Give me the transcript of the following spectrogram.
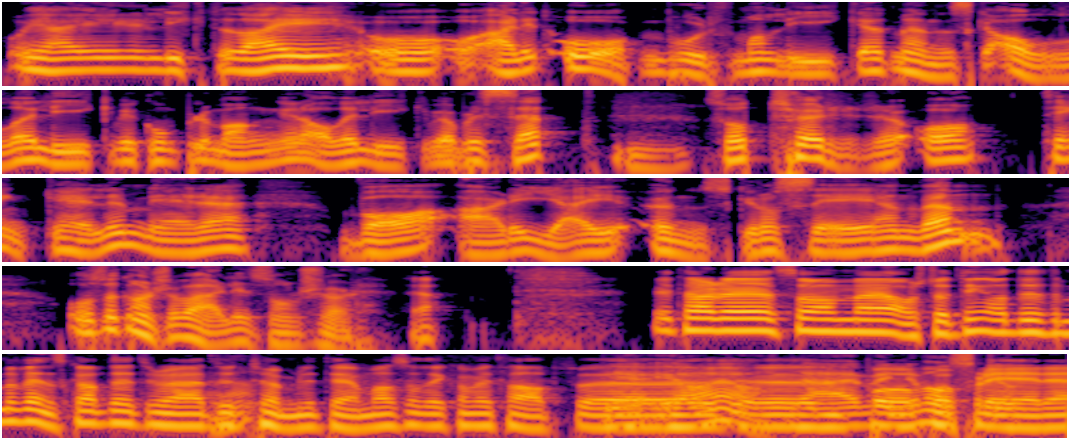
og jeg likte deg, og, og er litt åpen på hvorfor man liker et menneske. Alle liker vi komplimenter, alle liker vi å bli sett. Så tørre å tenke heller mer hva er det jeg ønsker å se i en venn, og så kanskje være litt sånn sjøl. Ja. Vi tar det som eh, avslutning. Og dette med vennskap det tror jeg er et Ja. utømmelig tema, så det kan vi ta opp ja, ja, eh, på, på flere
